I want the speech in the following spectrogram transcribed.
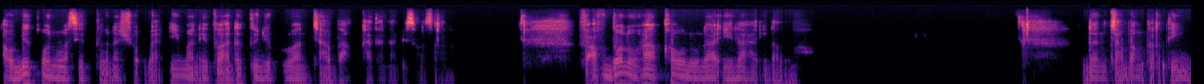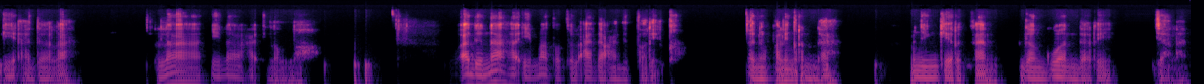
Au bid'un wa syu'bah. Iman itu ada 70-an cabang kata Nabi SAW. Fa'afdaluha qawlu la ilaha illallah. Dan cabang tertinggi adalah la ilaha illallah. Adnaha imatatul adha anit tariq. Dan yang paling rendah menyingkirkan gangguan dari jalan.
